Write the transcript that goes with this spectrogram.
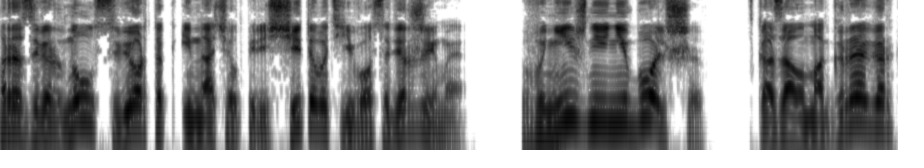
развернул сверток и начал пересчитывать его содержимое. «В нижней не больше», — сказал МакГрегор,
